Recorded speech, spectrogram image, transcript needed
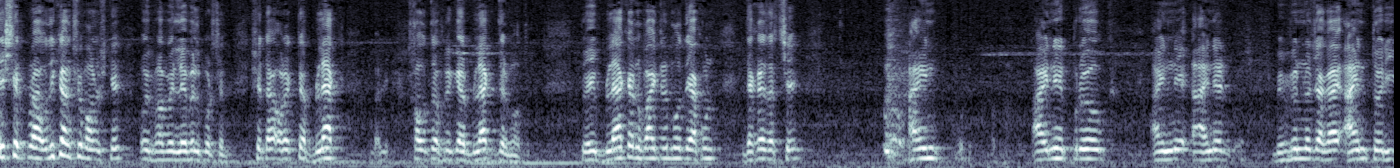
দেশের প্রায় অধিকাংশ মানুষকে ওইভাবে লেবেল করছেন। সেটা অনেকটা ব্ল্যাক সাউথ আফ্রিকার ব্ল্যাকদের মতো। তো এই ব্ল্যাক অ্যান্ড হোয়াইটের মধ্যে এখন দেখা যাচ্ছে আইন আইনের প্রয়োগ, আইনে, আইনের বিভিন্ন জায়গায় আইন তৈরি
